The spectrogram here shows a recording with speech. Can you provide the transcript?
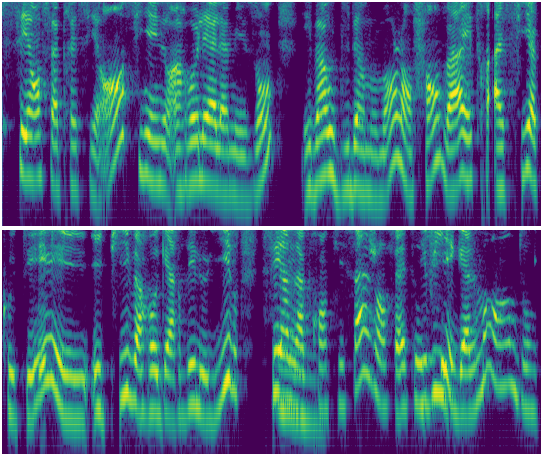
séance après séance, s'il y a un relais à la maison, et ben, au bout d'un moment, l'enfant va être assis à côté et, puis va regarder le livre. C'est un hmm. apprentissage, en fait, aussi également. Hein, donc.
